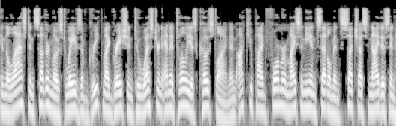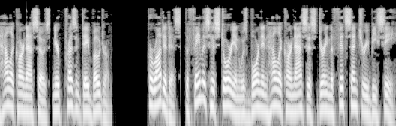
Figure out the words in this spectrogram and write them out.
in the last and southernmost waves of Greek migration to western Anatolia's coastline and occupied former Mycenaean settlements such as Cnidus and Halicarnassos near present-day Bodrum. Herodotus, the famous historian was born in Halicarnassus during the 5th century BC.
